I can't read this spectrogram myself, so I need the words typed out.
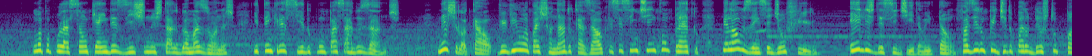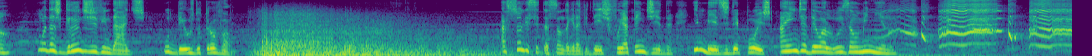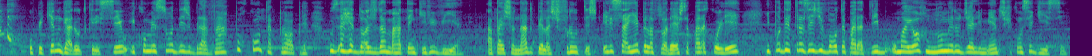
uma população que ainda existe no estado do Amazonas e tem crescido com o passar dos anos. Neste local vivia um apaixonado casal que se sentia incompleto pela ausência de um filho. Eles decidiram então fazer um pedido para o deus Tupã, uma das grandes divindades, o deus do trovão. A solicitação da gravidez foi atendida e meses depois a Índia deu à luz a um menino. O pequeno garoto cresceu e começou a desbravar por conta própria os arredores da mata em que vivia. Apaixonado pelas frutas, ele saía pela floresta para colher e poder trazer de volta para a tribo o maior número de alimentos que conseguisse.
